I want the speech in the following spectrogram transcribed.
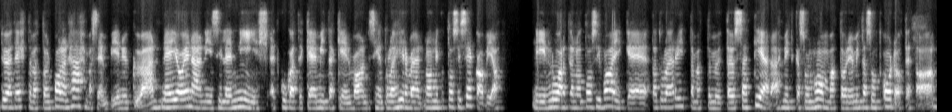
työtehtävät on paljon hähmäsempiä nykyään. Ne ei ole enää niin sille niche, että kuka tekee mitäkin, vaan siihen tulee hirveän, ne on niin tosi sekavia. Niin nuorten on tosi vaikea, tai tulee riittämättömyyttä, jos sä et tiedä, mitkä sun hommat on ja mitä sut odotetaan.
